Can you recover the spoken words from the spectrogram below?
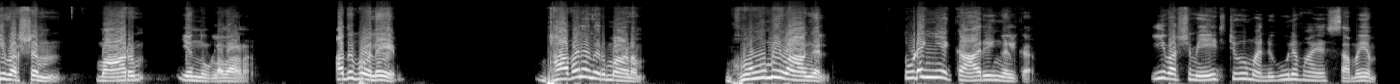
ഈ വർഷം മാറും എന്നുള്ളതാണ്. അതുപോലെ ഭവന നിർമ്മാണം ഭൂമി വാങ്ങൽ തുടങ്ങിയ കാര്യങ്ങൾക്ക് ഈ വർഷം ഏറ്റവും അനുകൂലമായ സമയം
